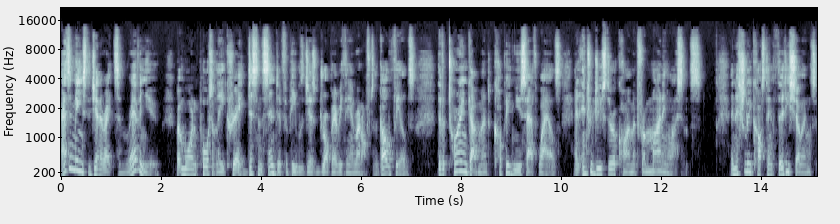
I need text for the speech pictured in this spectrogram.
As a means to generate some revenue, but more importantly create disincentive for people to just drop everything and run off to the goldfields, the Victorian government copied New South Wales and introduced the requirement for a mining licence initially costing 30 shillings,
